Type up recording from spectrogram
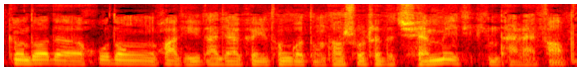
更多的互动话题，大家可以通过董涛说车的全媒体平台来发布。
